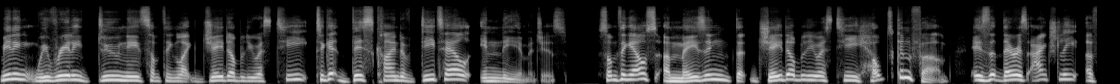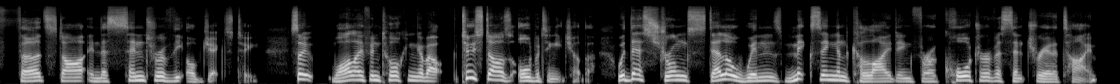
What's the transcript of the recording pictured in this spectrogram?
meaning we really do need something like JWST to get this kind of detail in the images. Something else amazing that JWST helped confirm is that there is actually a third star in the center of the object too. So while I've been talking about two stars orbiting each other, with their strong stellar winds mixing and colliding for a quarter of a century at a time,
